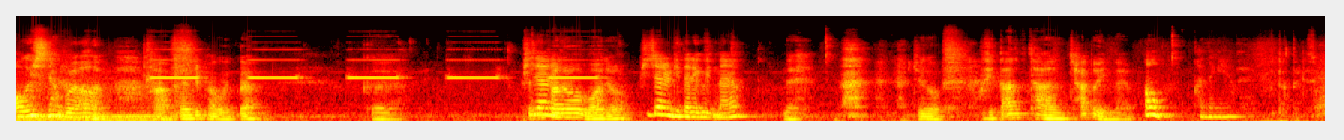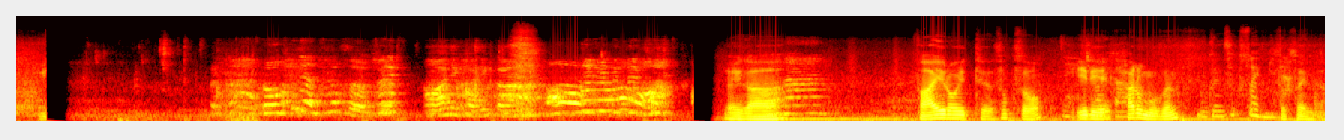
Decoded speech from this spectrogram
하고 계시냐고요? 아 편집하고 있고요 그 피자를- 편집하죠 뭐하죠 피자를 기다리고 있나요? 네 지금 혹시 따뜻한 차도 있나요? 어, 가능해요. 부탁드리겠습니다 너무 최대한 틀렸어요. 줄이 아니 가니까 여기가 바이로이트 숙소 네, 1일 저희가- 하루 묵은 묵은 숙소입니다. 숙소입니다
